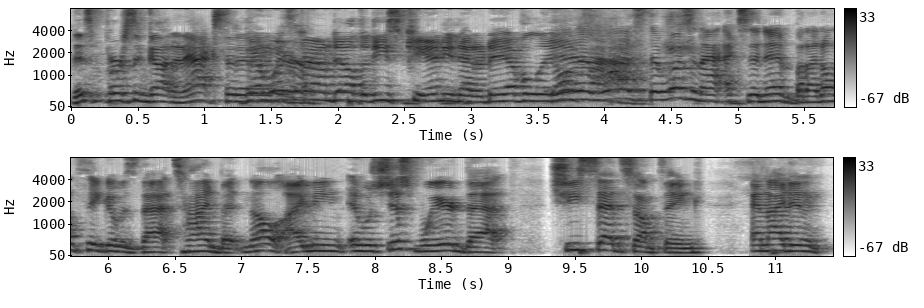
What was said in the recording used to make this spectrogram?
this person got in an accident. Then we Or- found out that East Canyon had an avalanche. No, there was there was an accident, but I don't think it was that time. But no, I mean it was just weird that she said something and I didn't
